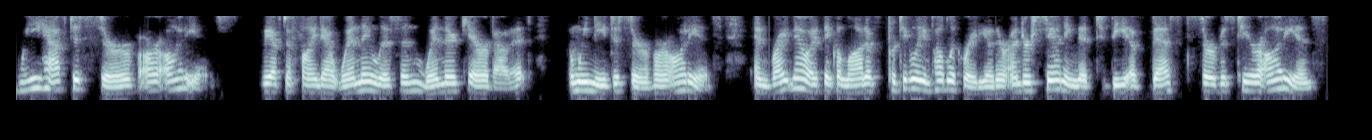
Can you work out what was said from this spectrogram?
we have to serve our audience. We have to find out when they listen, when they care about it, and we need to serve our audience. And right now, I think a lot of, particularly in public radio, they're understanding that to be of best service to your audience,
